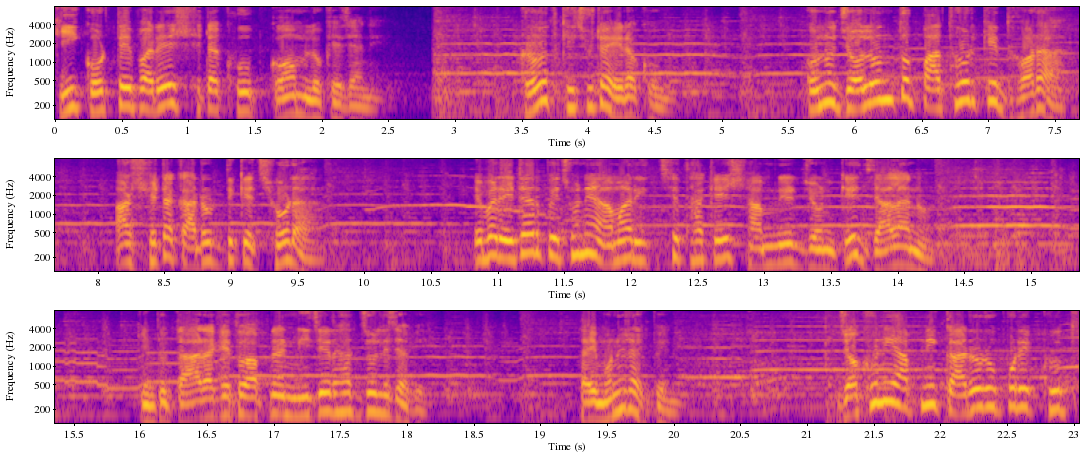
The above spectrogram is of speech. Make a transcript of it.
কি করতে পারে সেটা খুব কম লোকে জানে। ক্রোধ কিছুটা এরকম। কোনো জ্বলন্ত পাথরকে ধরা আর সেটা কারোর দিকে ছোড়া। এবার এটার পেছনে আমার ইচ্ছে থাকে সামনের জনকে জ্বালানোর। কিন্তু তার আগে তো আপনার নিজের হাত জ্বলে যাবে। তাই মনে রাখবেন, যখনই আপনি কারোর উপরে ক্রুদ্ধ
